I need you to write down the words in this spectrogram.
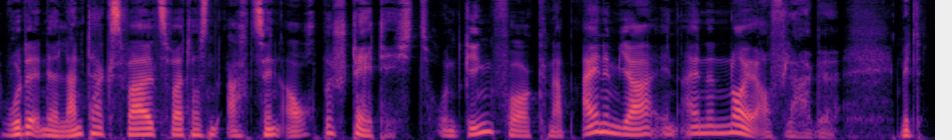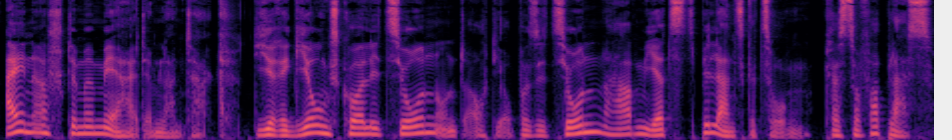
wurde in der Landtagswahl 2018 auch bestätigt und ging vor knapp einem Jahr in eine Neuauflage mit einer Stimme Mehrheit im Landtag. Die Regierungskoalition und auch die Opposition haben jetzt Bilanz gezogen. Christopher Plass.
